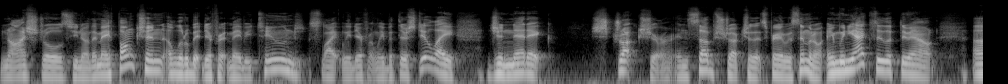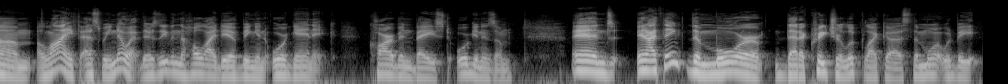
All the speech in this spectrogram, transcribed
nostrils. You know, they may function a little bit different, maybe tuned slightly differently, but there's still a genetic structure and substructure that's fairly similar. And when you actually look throughout um, life as we know it, there's even the whole idea of being an organic, carbon-based organism. And and I think the more that a creature looked like us, the more it would be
